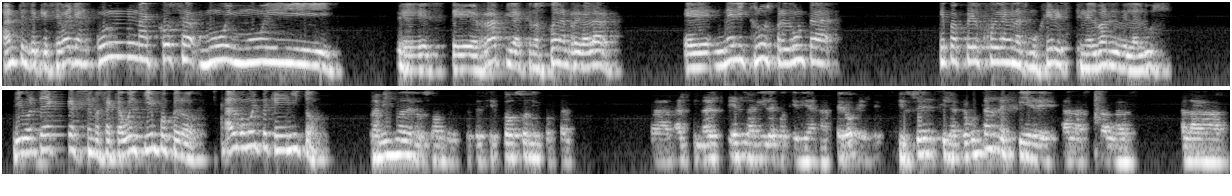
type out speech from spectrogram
antes de que se vayan, una cosa muy, muy este, rápida que nos puedan regalar. Eh, Nelly Cruz pregunta, ¿qué papel juegan las mujeres en el barrio de la luz? Digo, ahorita ya que se nos acabó el tiempo, pero algo muy pequeñito. La misma de los hombres, es decir, todos son importantes al final es la vida cotidiana. Pero eh, si, usted, si la pregunta refiere a las, a las a la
